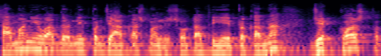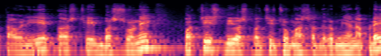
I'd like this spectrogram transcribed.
સામાન્ય વાદળની પણ જે આકાશમાં લીસોટા થઈ એ પ્રકારના જે કશ થતા હોય એ કશ છે એ બસો પચીસ દિવસ પછી ચોમાસા દરમિયાન આપણે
